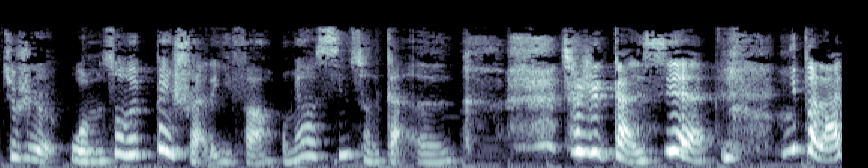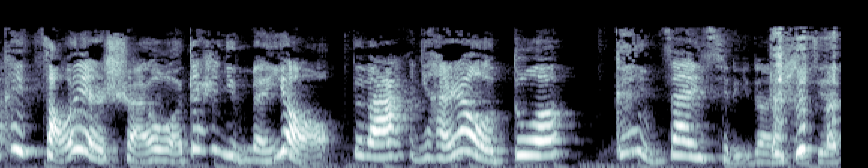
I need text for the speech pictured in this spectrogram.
就是我们作为被甩的一方，我们要心存感恩，就是感谢你本来可以早点甩我，但是你没有，对吧？你还让我多跟你在一起了一段时间。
